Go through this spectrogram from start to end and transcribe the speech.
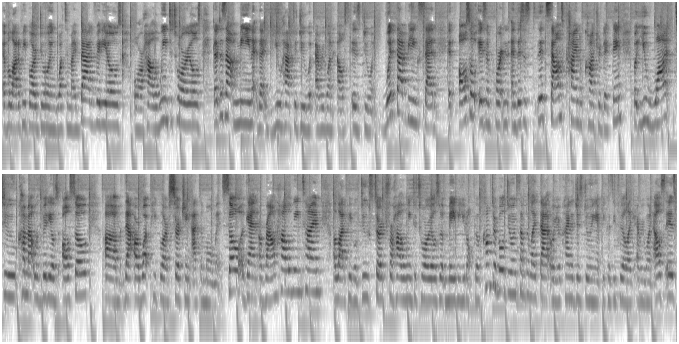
if a lot of people are doing what's in my bag videos or Halloween tutorials, that does not mean that you have to do what everyone else is doing. With that being said, it also is important, and this is, it sounds kind of contradicting, but you want to come out with videos also um, that are what people are searching at the moment. So again, around Halloween time, a lot of people do search for Halloween tutorials, but maybe you don't feel comfortable doing something like that, or you're kind of just doing it because you feel like everyone else is.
